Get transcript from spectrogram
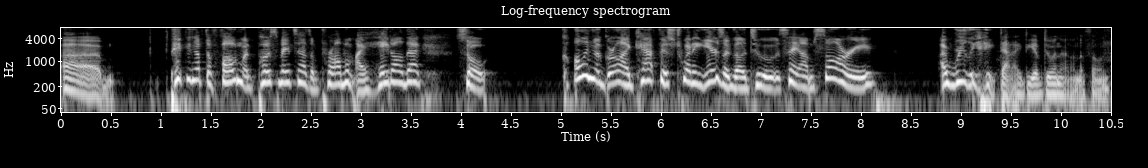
um, picking up the phone when Postmates has a problem. I hate all that. So, calling a girl I catfished 20 years ago to say I'm sorry, I really hate that idea of doing that on the phone.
